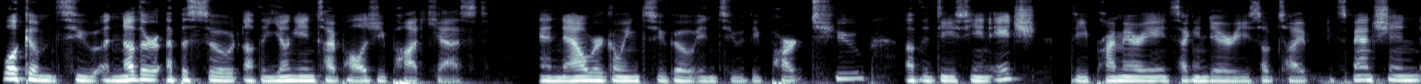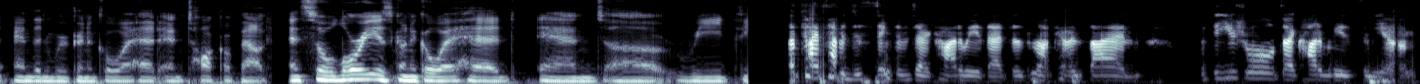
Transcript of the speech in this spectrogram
Welcome to another episode of the Jungian Typology Podcast. And now we're going to go into the part two of the DCNH, the primary and secondary subtype expansion, and then we're going to go ahead and talk about. And so Lori is going to go ahead and uh, read the. Subtypes have a distinctive dichotomy that does not coincide with the usual dichotomies in Jung.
